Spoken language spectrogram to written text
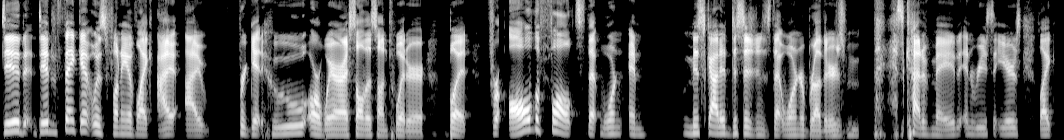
did did think it was funny of like I I forget who or where I saw this on Twitter, but for all the faults that Warren and misguided decisions that Warner Brothers has kind of made in recent years. Like,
